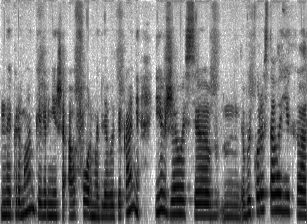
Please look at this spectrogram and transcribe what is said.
не креманки, вірніше, а форми для випікання. І вже ось е, в- використала їх, е,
